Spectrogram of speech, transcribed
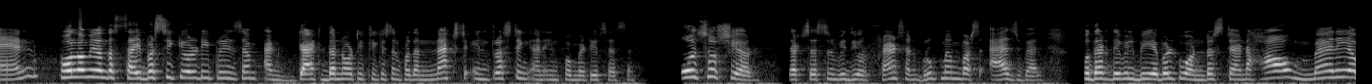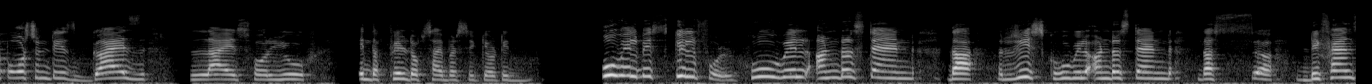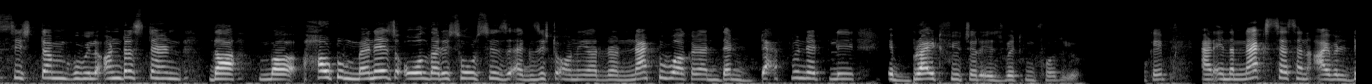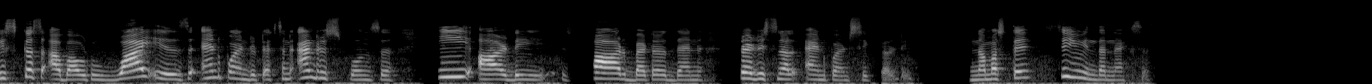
and follow me on the cyber security prism and get the notification for the next interesting and informative session. Also share that session with your friends and group members as well so that they will be able to understand how many opportunities guys lies for you in the field of cyber security who will be skillful? Who will understand the risk? Who will understand the uh, defense system? Who will understand the uh, how to manage all the resources exist on your uh, network? And then definitely a bright future is waiting for you. Okay? And in the next session i will discuss about why is endpoint detection and response erd is far better than traditional endpoint security. Namaste. See you in the next session.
